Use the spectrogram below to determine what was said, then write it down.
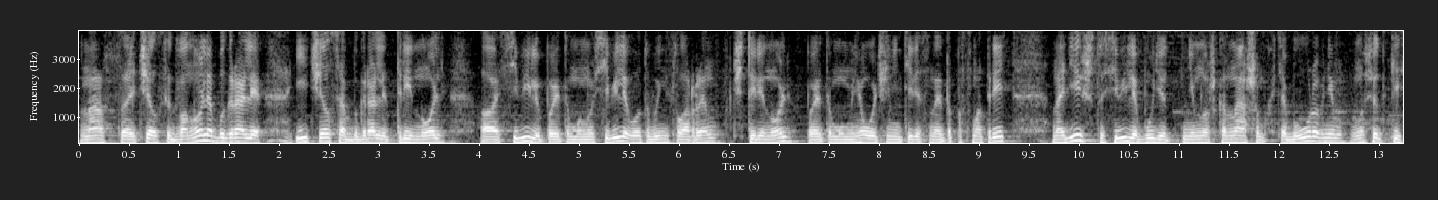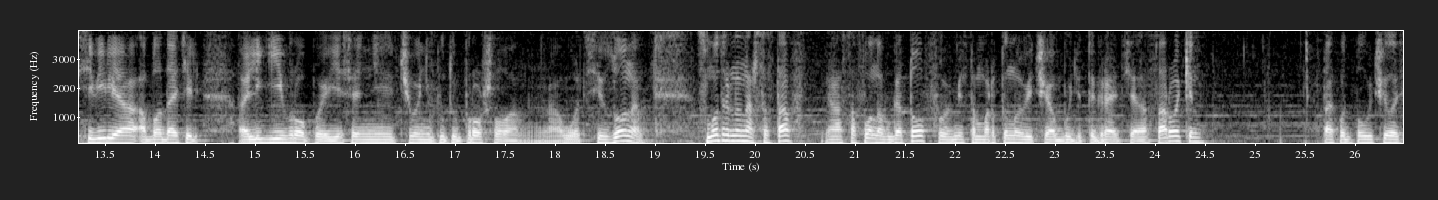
Нас э, Челси 2-0 обыграли и Челси обыграли 3-0 э, Севилью, поэтому, ну, Севилья вот вынесла Рен 4-0, поэтому мне очень интересно это посмотреть. Надеюсь, что Севилья будет немножко нашим хотя бы уровнем, но все-таки Севилья обладатель э, Лиги Европы, если я ничего не путаю, прошлого вот, сезона. Смотрим на наш состав. Сафонов готов, вместо Мартыновича будет играть Сорокин, так вот получилось.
